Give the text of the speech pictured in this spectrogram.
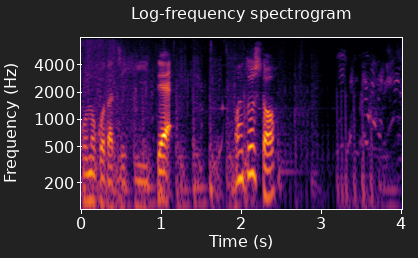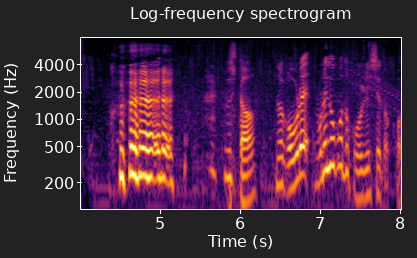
この子たち引いて。あ、どうした？どうした？なんか俺、俺のこと攻撃してたか？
